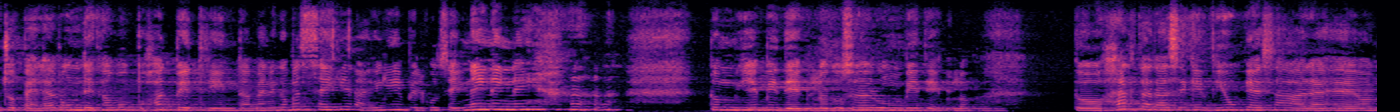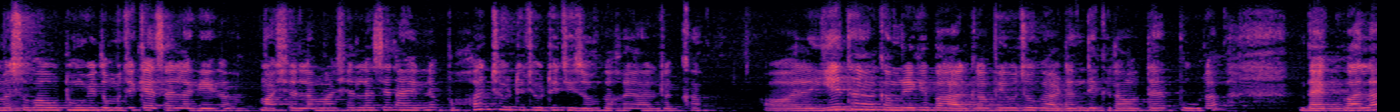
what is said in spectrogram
जो पहला रूम देखा वो बहुत बेहतरीन था। मैंने कहा, बस सही है राहिल ये बिल्कुल सही। नहीं नहीं नहीं। तुम ये भी देख लो, दूसरा रूम भी देख लो। तो हर तरह से कि व्यू कैसा आ रहा है और मैं सुबह उठूँगी तो मुझे कैसा लगेगा? माशाल्लाह माशाल्लाह से राहिल ने बहुत छोटी छोटी चीज़ों का ख्याल रखा। और ये था कमरे के बाहर का व्यू जो गार्डन दिख रहा होता है पूरा बैक वाला।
